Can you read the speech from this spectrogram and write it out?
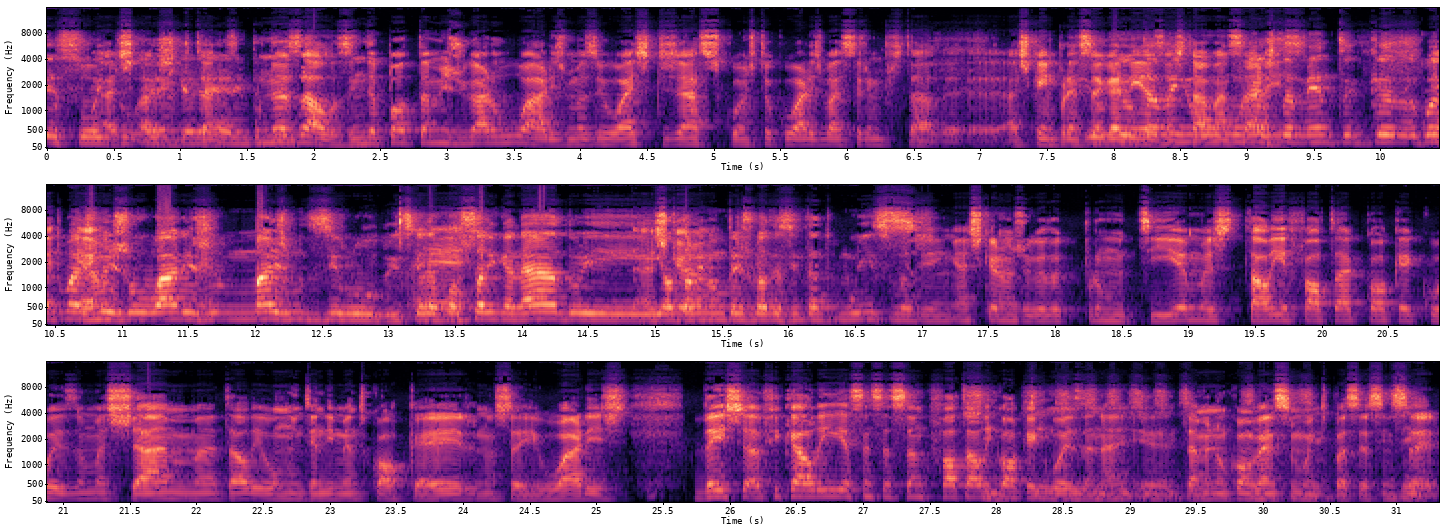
esse 8 acho, que, acho que, era, era, importante. Nas aulas ainda pode também jogar o Ares, mas eu acho que já se consta que o Ares vai ser emprestado. Uh, acho que a imprensa eu, ganesa eu está a avançar honestamente, isso. quanto mais é, é vejo um, o Ares, mais me desiludo. E se calhar é, posso estar enganado e ele também era, não tem jogado assim tanto como isso. Mas... Sim, acho que era um jogador que prometia, mas está ali a faltar qualquer coisa, uma chama, ali um entendimento qualquer, não sei. O Ares deixa, fica ali a sensação que falta ali sim, qualquer sim, coisa, sim, né? Sim, Também não convence muito, para ser sincero.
